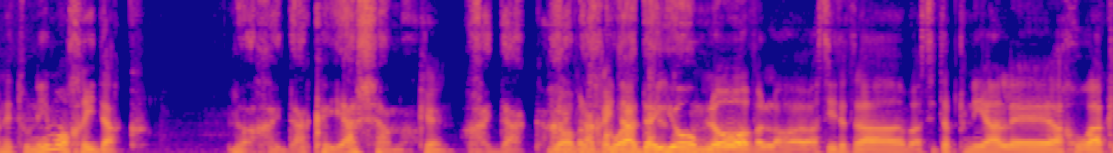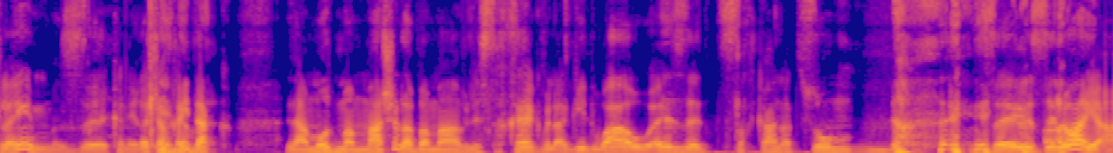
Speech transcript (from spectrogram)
הנתונים או החיידק? לא, החיידק היה שם. כן. חיידק. לא, החיידק הוא עד היום. לא, אבל עשית, את ה... עשית פנייה לאחורי הקלעים, אז uh, כנראה כן, שהחיידק, אבל- לעמוד ממש על הבמה ולשחק ולהגיד, וואו, איזה שחקן עצום, זה, זה לא היה.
